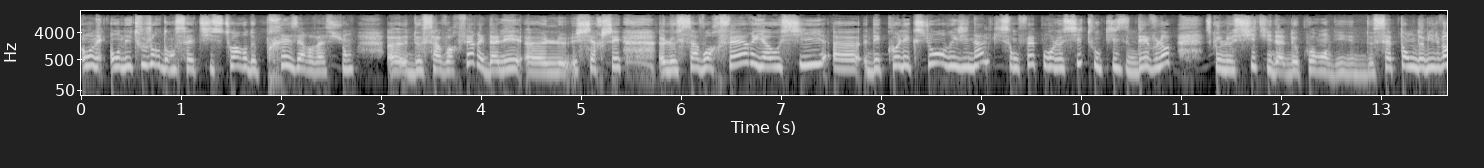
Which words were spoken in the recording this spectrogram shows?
On est, on est toujours dans cette histoire de préservation euh, de savoir-faire et d'aller le, chercher le savoir-faire. Il y a aussi des collections originales qui sont faites pour le site ou qui se développent. Parce que le site, il date de quoi On dit de septembre 2020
